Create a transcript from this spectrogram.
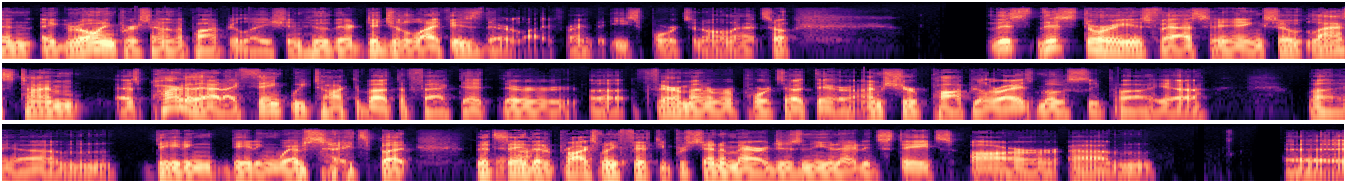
and a growing percent of the population who their digital life is their life, right? The esports and all that. So this this story is fascinating. So last time, as part of that, I think we talked about the fact that there are a fair amount of reports out there. I'm sure popularized mostly by uh, by um, dating dating websites, but that yeah. say that approximately 50% of marriages in the United States are um, uh,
